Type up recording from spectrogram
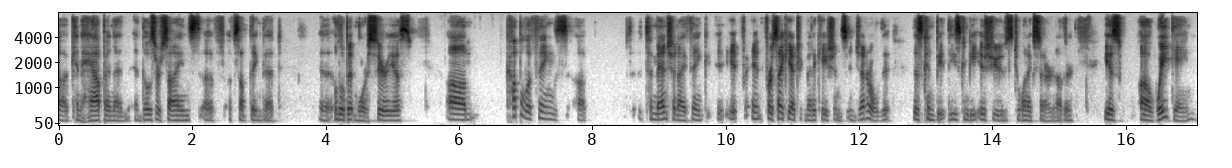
uh, can happen, and, and those are signs of, of something that a little bit more serious. Um, couple of things uh, to mention, I think, it, and for psychiatric medications in general, this can be these can be issues to one extent or another, is uh, weight gain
